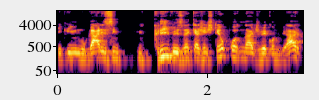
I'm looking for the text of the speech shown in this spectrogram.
em lugares incríveis né, que a gente tem a oportunidade de ver quando viaja,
